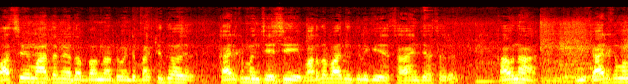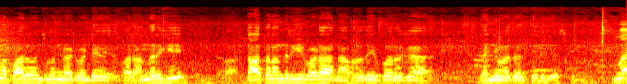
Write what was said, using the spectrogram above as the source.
వాసవి మాత మీద ఉన్నటువంటి భక్తితో కార్యక్రమం చేసి వరద బాధితులకి సహాయం చేశారు. కావున ఈ కార్యక్రమంలో పాల్గొంచుకున్నటువంటి వారందరికీ దాతలందరికీ కూడా నా హృదయపూర్వక ధన్యవాదాలు తెలియజేసుకున్నాను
